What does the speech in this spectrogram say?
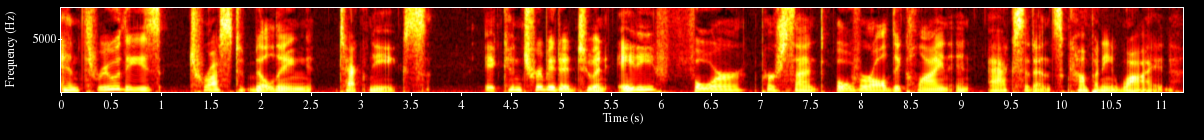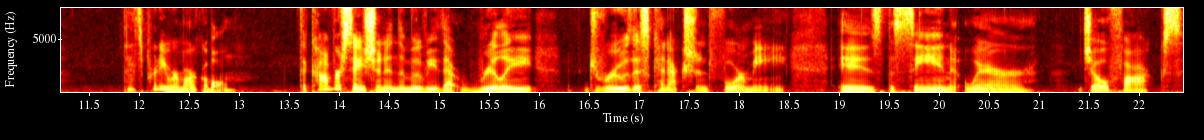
And through these trust building techniques, it contributed to an 84 percent overall decline in accidents company wide. That's pretty remarkable. The conversation in the movie that really drew this connection for me is the scene where Joe Fox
